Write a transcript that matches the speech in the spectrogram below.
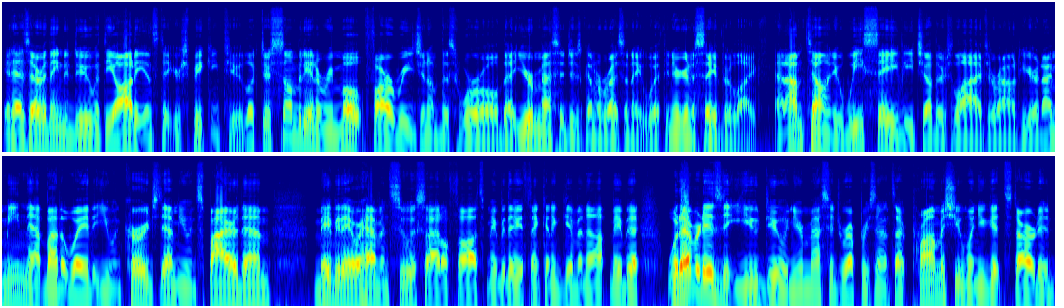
it has everything to do with the audience that you're speaking to. Look, there's somebody in a remote, far region of this world that your message is going to resonate with, and you're going to save their life. And I'm telling you, we save each other's lives around here. And I mean that by the way that you encourage them, you inspire them. Maybe they were having suicidal thoughts. Maybe they were thinking of giving up. Maybe that, whatever it is that you do and your message represents, I promise you, when you get started,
